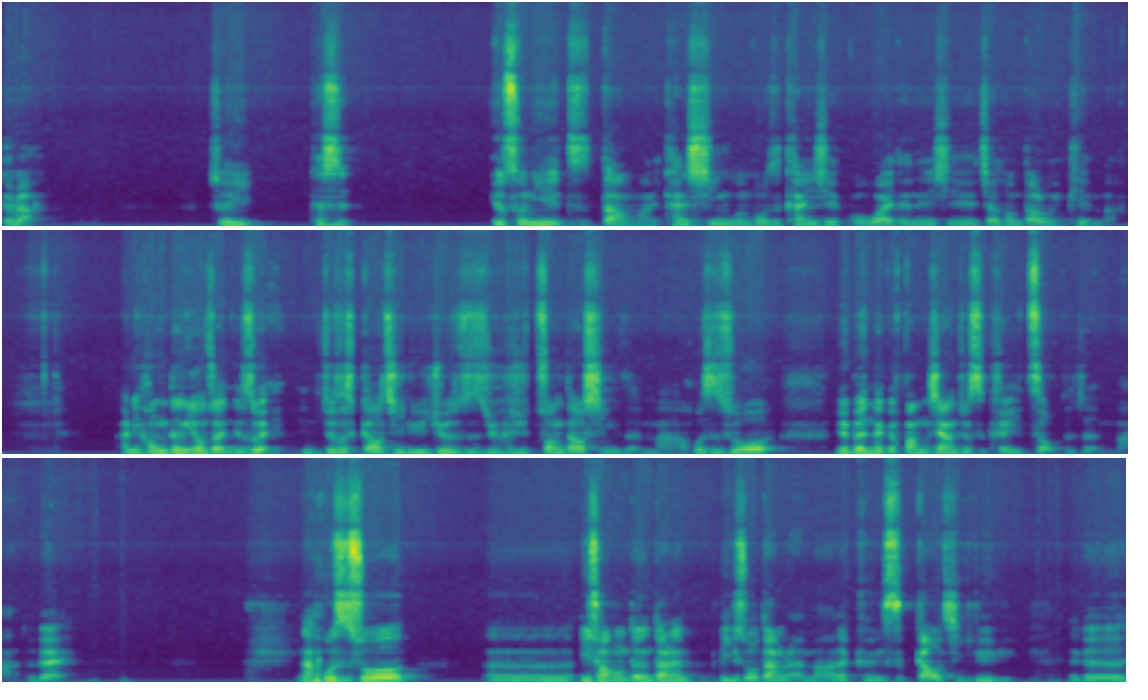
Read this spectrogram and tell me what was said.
对吧？所以，但是有时候你也知道嘛，你看新闻或是看一些国外的那些交通道路影片嘛，啊，你红灯右转，你就是说你就是高几率就是就会去撞到行人嘛，或是说原本那个方向就是可以走的人嘛，对不对？那或是说，呃，你闯红灯当然理所当然嘛，那更是高几率。那个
